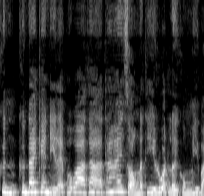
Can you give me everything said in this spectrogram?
ขึ้นขึ้นได้แค่นี้แหละ เพราะว่าถ้าถ้าให้สองนาทีรวดเลยคงไม่ไหว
